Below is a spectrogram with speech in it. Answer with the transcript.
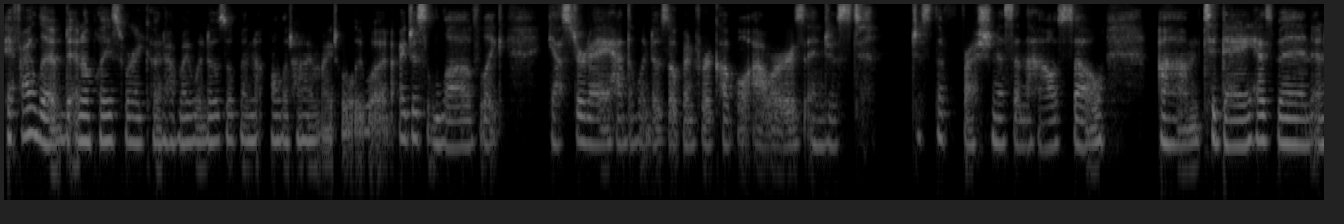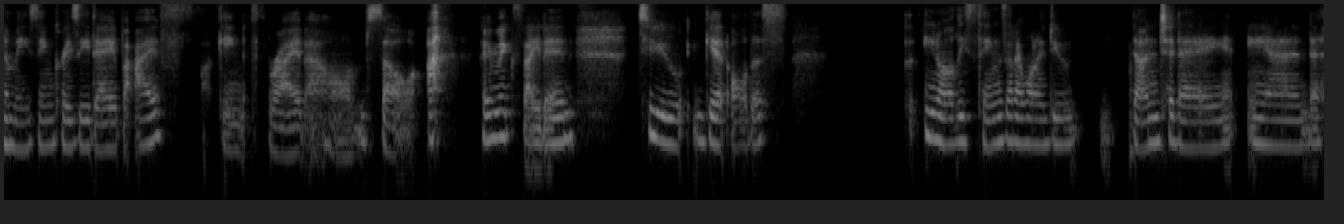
if I lived in a place where I could have my windows open all the time, I totally would. I just love like yesterday I had the windows open for a couple hours and just just the freshness in the house. So um today has been an amazing crazy day, but I fucking thrive at home. So I'm excited to get all this you know, all these things that I want to do done today and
